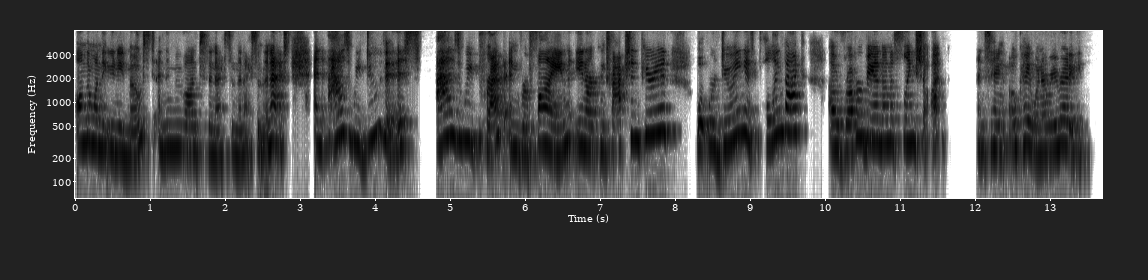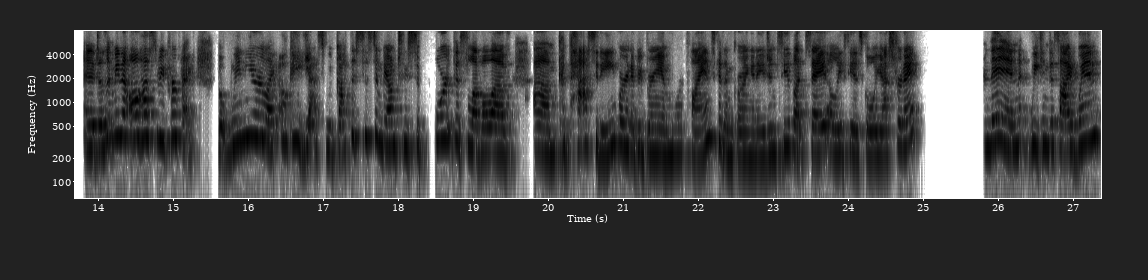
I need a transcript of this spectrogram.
on the one that you need most and then move on to the next and the next and the next. And as we do this, as we prep and refine in our contraction period, what we're doing is pulling back a rubber band on a slingshot and saying, okay, when are we ready? And it doesn't mean it all has to be perfect. But when you're like, okay, yes, we've got the system down to support this level of um, capacity, we're going to be bringing in more clients because I'm growing an agency. Let's say Alicia's goal yesterday. Then we can decide when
